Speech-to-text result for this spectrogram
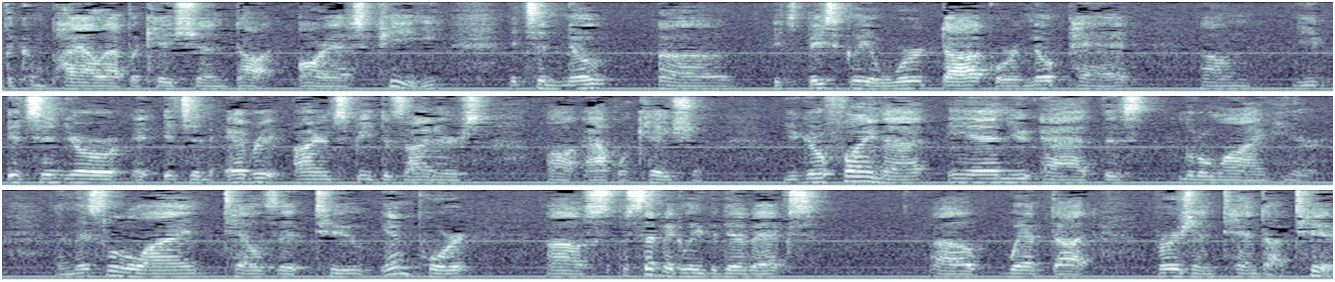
the compile application .rsp it's a note uh, it's basically a word doc or a notepad um, You- It's in your it's in every Iron Speed Designer's uh, application. You go find that and you add this little line here, and this little line tells it to import uh, specifically the DevX uh, web dot version 10.2.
